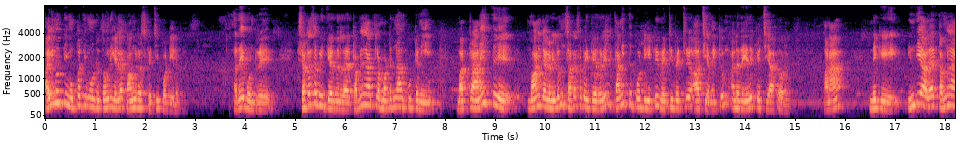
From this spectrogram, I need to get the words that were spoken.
ஐநூற்றி முப்பத்தி மூன்று தொகுதிகளில் காங்கிரஸ் கட்சி போட்டியிடும். அதே போன்று சட்டசபை தேர்தலில் தமிழ்நாட்டில் மட்டும்தான் கூட்டணி. மற்ற அனைத்து மாநிலங்களிலும் சட்டசபை தேர்தலில் தனித்து போட்டியிட்டு வெற்றி பெற்று ஆட்சி அமைக்கும் அல்லது எதிர்க்கட்சியாக வரும். ஆனால் இன்னைக்கு இந்தியாவில் தமிழ்நா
